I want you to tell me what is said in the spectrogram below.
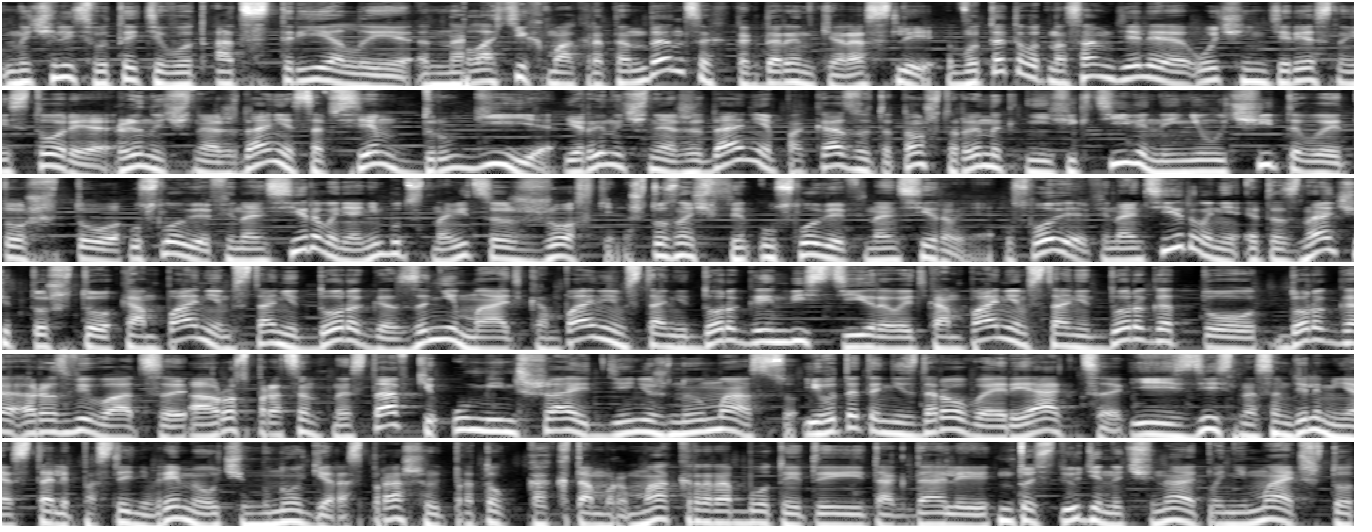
начались вот эти вот отстрелы на плохих макротенденциях, когда рынки росли, вот это вот на самом деле очень интересная история. Рыночные ожидания совсем другие. И рыночные ожидания показывают рассказывают о том, что рынок неэффективен и не учитывает то, что условия финансирования, они будут становиться жесткими. Что значит фи- условия финансирования? Условия финансирования это значит то, что компаниям станет дорого занимать, компаниям станет дорого инвестировать, компаниям станет дорого то, дорого развиваться, а рост процентной ставки уменьшает денежную массу. И вот эта нездоровая реакция, и здесь на самом деле меня стали в последнее время очень многие расспрашивать про то, как там макро работает и так далее. Ну, то есть люди начинают понимать, что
